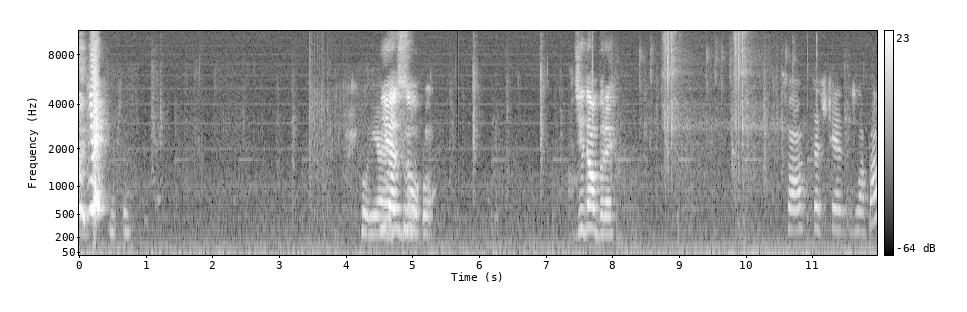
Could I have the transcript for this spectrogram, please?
Nie! Ojej. Jezu! Dzień dobry. Co? Też cię złapał?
